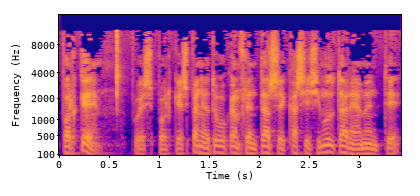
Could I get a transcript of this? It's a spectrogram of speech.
¿Por qué? Pues porque España tuvo que enfrentarse casi simultáneamente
